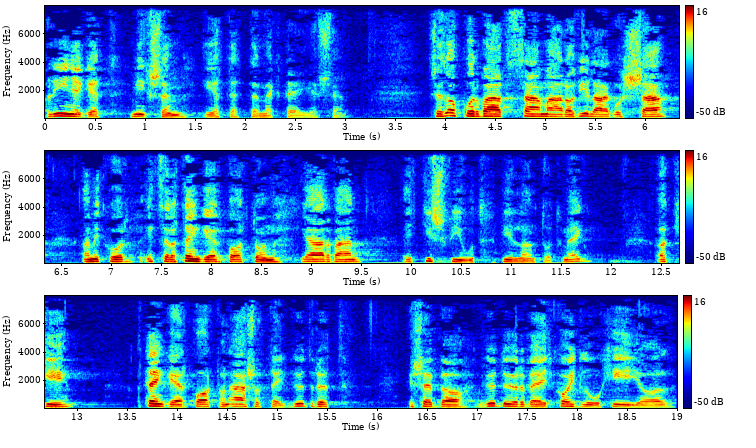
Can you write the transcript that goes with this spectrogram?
a lényeget mégsem értette meg teljesen. És ez akkor vált számára világossá, amikor egyszer a tengerparton járván egy kisfiút pillantott meg, aki a tengerparton ásott egy gödröt, és ebbe a gödörbe egy kagyló héjjal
